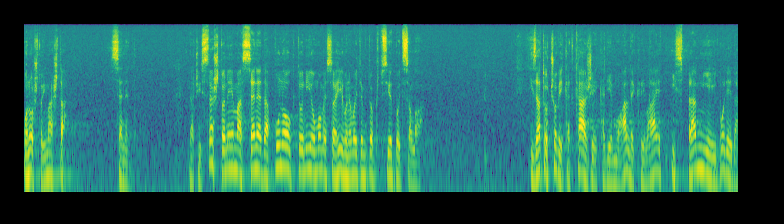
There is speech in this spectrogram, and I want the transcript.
Ono što ima šta? Sened. Znači, sve što nema seneda punog, to nije u mome sahihu, nemojte mi to pripisivati, bojte se Allah. I zato čovjek kad kaže, kad je muallek rivajet, ispravnije i bolje da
